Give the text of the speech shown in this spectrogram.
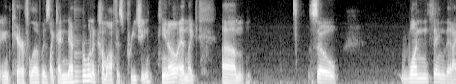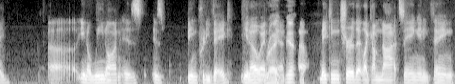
and careful of is like I never want to come off as preachy, you know, and like um so one thing that I uh you know lean on is is being pretty vague, you know, and, right. and yeah. making sure that like I'm not saying anything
